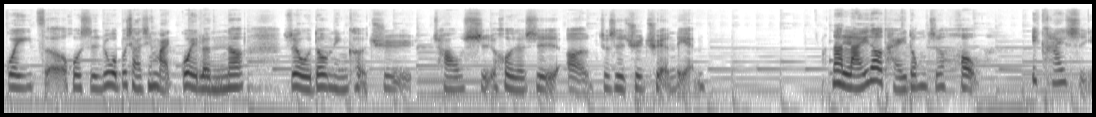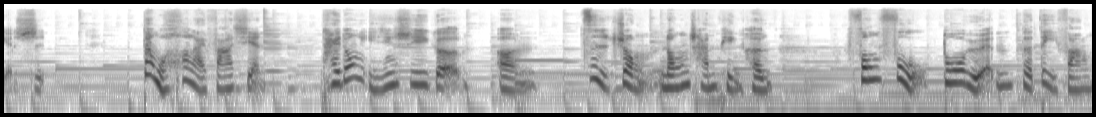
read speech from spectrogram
规则，或是如果不小心买贵了呢，所以我都宁可去超市，或者是呃，就是去全联。那来到台东之后，一开始也是，但我后来发现，台东已经是一个嗯，自种农产品很丰富多元的地方。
